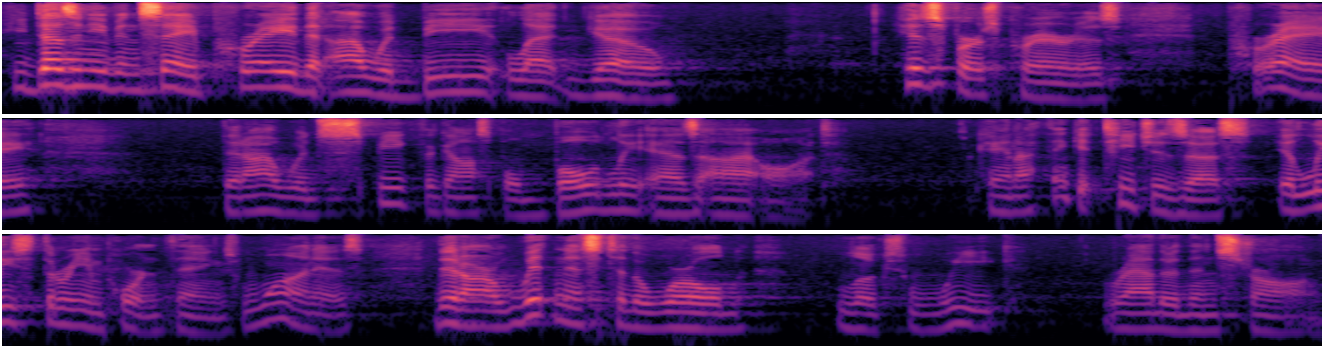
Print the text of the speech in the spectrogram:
He doesn't even say, Pray that I would be let go. His first prayer is, Pray that I would speak the gospel boldly as I ought. Okay, and I think it teaches us at least three important things. One is that our witness to the world looks weak rather than strong.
